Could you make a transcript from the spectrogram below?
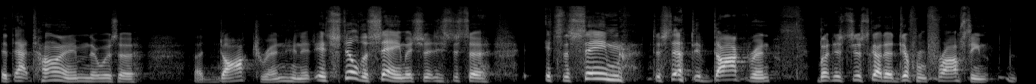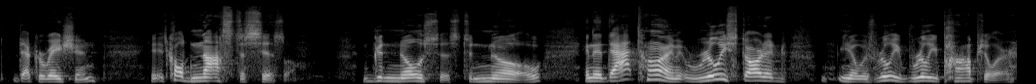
At that time, there was a, a doctrine, and it, it's still the same. It's, it's just a, it's the same deceptive doctrine, but it's just got a different frosting decoration. It's called Gnosticism, gnosis, to know. And at that time, it really started, you know, was really, really popular.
